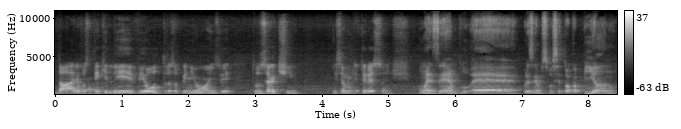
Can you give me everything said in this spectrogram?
da área, você tem que ler, ver outras opiniões, ver tudo certinho. Isso é muito interessante. Um exemplo é, por exemplo, se você toca piano,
